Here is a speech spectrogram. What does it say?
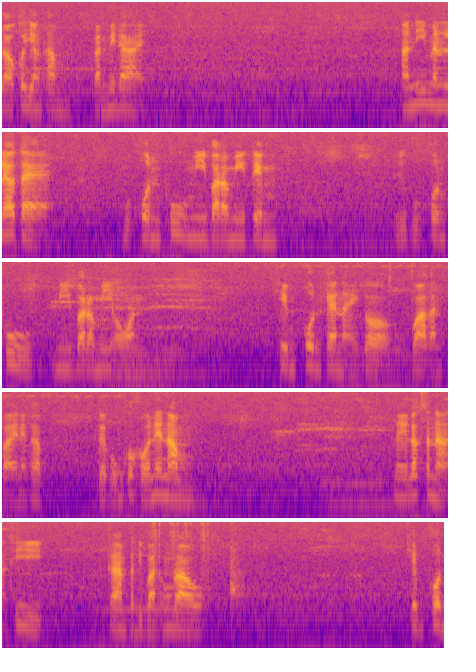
เราก็ยังทำกันไม่ได้ อันนี้มันแล้วแต่บุคคลผู้มีบารมีเต็ม หรือบุคคลผู้มีบารมีอ่อน เข้มข้นแค่ไหนก็ว่ากันไปนะครับ แต่ผมก็ขอแนะนำในลักษณะที่การปฏิบัติของเรา เข้มข้น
